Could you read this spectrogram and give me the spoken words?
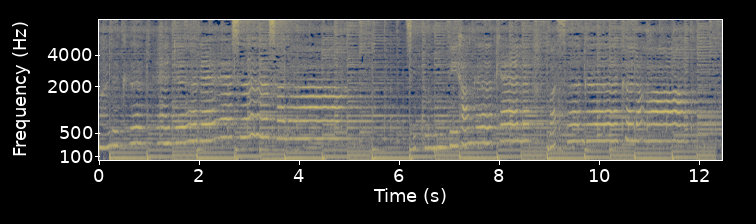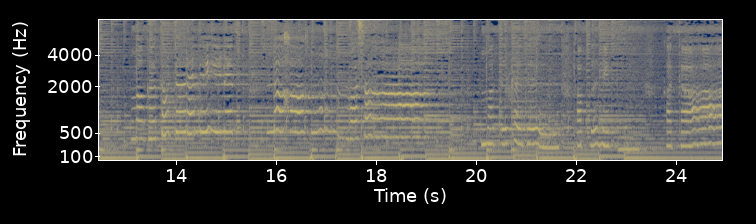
මලක ඇඩ රැස සලා. සිතුම් විහඟ කෑල වසඟ කළා. මග තොට රැඳීනෙත් නහක් වසා. මතකද අප නෙත් කතා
